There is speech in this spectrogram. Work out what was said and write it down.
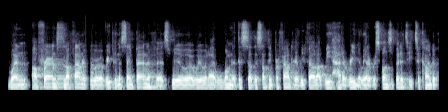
when our friends and our family were reaping the same benefits. We were we were like, well, one minute, there's, there's something profound here. We felt like we had a remit, we had a responsibility to kind of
